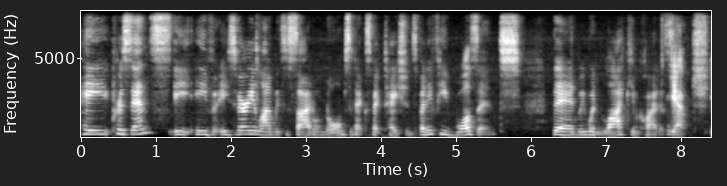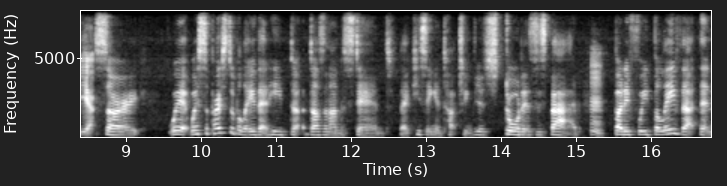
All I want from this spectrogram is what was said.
he presents he, he he's very in line with societal norms and expectations. But if he wasn't, then we wouldn't like him quite as Yeah, much. yeah. So we're we're supposed to believe that he d- doesn't understand that kissing and touching his daughters is bad. Mm. But if we believe that, then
